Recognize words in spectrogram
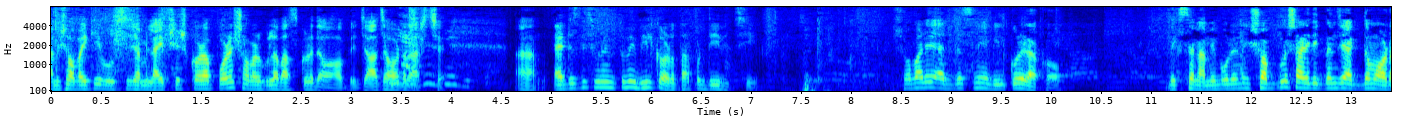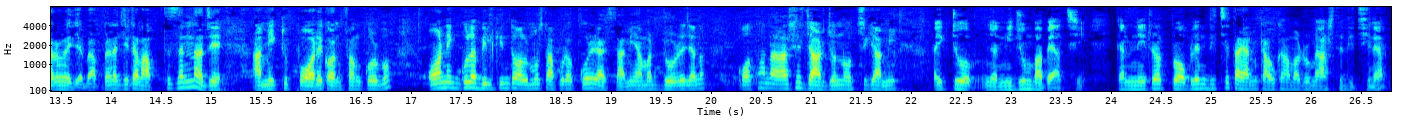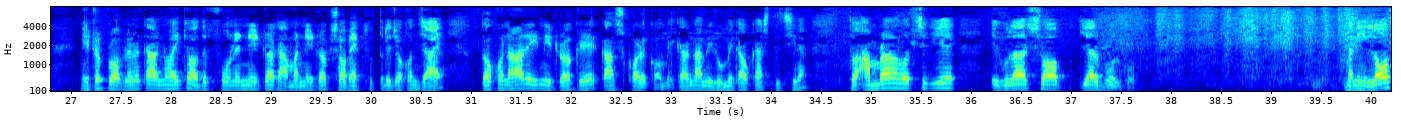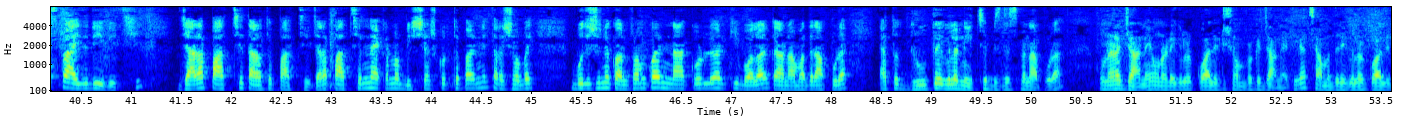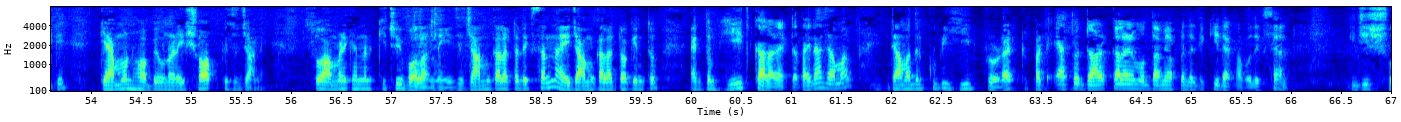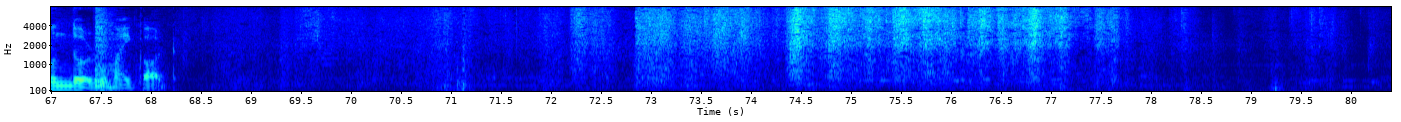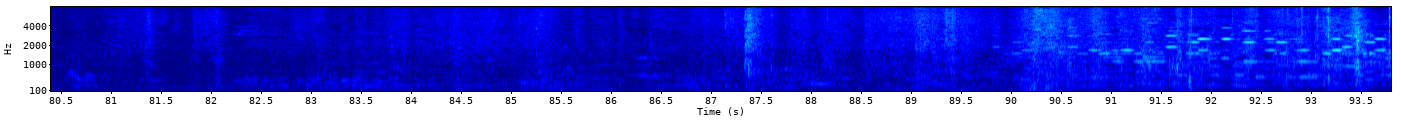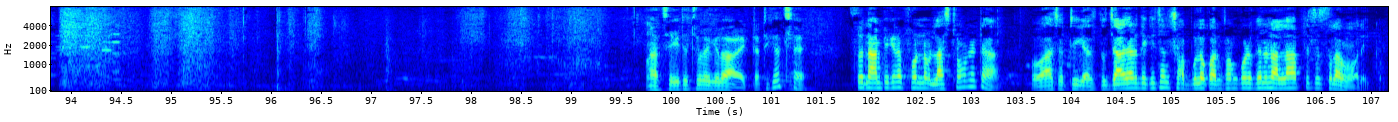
আমি সবাইকে বলছি যে আমি লাইভ শেষ করার পরে সবারগুলো বাস করে দেওয়া হবে যা যা অর্ডার আসছে। অ্যাড্রেস দিয়ে শুনে তুমি বিল করো তারপর দিয়ে দিচ্ছি। সবারই অ্যাড্রেস নিয়ে বিল করে রাখো। দেখছেন, আমি বলে নিই, সবগুলো শাড়ি দেখবেন যে একদম অর্ডার হয়ে যাবে। আপনারা যেটা ভাবতেছেন না যে আমি একটু পরে কনফার্ম করব, অনেকগুলো বিল কিন্তু অলমোস্ট আপুরা করে রাখছে। আমি আমার ডোরে যেন কথা না আসে, যার জন্য হচ্ছে কি আমি একটু নিজুম ভাবে আছি। কারণ নেটওয়ার্ক প্রবলেম দিচ্ছে, তাই আমি কাউকে আমার রুমে আসতে দিচ্ছি না। নেটওয়ার্ক প্রবলেমের কারণ হয় কি, ওদের ফোনের নেটওয়ার্ক আমার নেটওয়ার্ক সব একসূত্রে যখন যায়, তখন আর এই নেটওয়ার্কে কাজ করে কমে। কারণ আমি রুমে কাউকে আসতেছি না। তো আমরা হচ্ছে গিয়ে এগুলা সব কি আর বলব? মানে লস প্রাইজে দিয়ে দিচ্ছি। যারা পাচ্ছে, তারা তো পাচ্ছে। যারা পাচ্ছেন না, এখনও বিশ্বাস করতে পারেনি তারা সবাই বুঝে শুনে কনফার্ম করেন। না করলেও আর কি বলার? কারণ আমাদের আপুরা এত দ্রুত এগুলো নিচ্ছে বিজনেসম্যান আপুরা। ওনারা জানে, ওনারা এগুলোর কোয়ালিটি সম্পর্কে জানে, ঠিক আছে? আমাদের এগুলোর কোয়ালিটি কেমন হবে, ওনারা এই সব কিছু জানে। সো আমার এখানে আর কিছুই বলার নেই। যে জাম কালারটা দেখছেন না? এই জাম কালারটাও কিন্তু একদম হিট কালার একটা, তাই না, জামাল? এটা আমাদের খুবই হিট প্রোডাক্ট বাট এত ডার্ক কালারের মধ্যে আমি আপনাদেরকে কি দেখাবো? দেখছেন? কি সুন্দর ও মাই গড আচ্ছা এটা চলে গেল আরেকটা, ঠিক আছে? তো নাম ঠিকানা ফোন নাম্বার লাস্ট নাম্বার এটা? ও আচ্ছা ঠিক আছে। তো যারা যারা দেখেছেন, সবগুলো কনফার্ম করে ফেলুন। আল্লাহ হাফিজ, আসসালামু আলাইকুম।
